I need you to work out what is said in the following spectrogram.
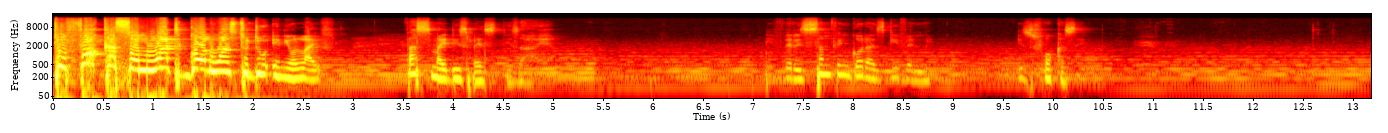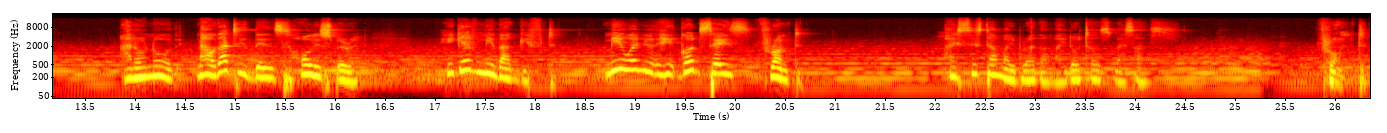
to focus on what God wants to do in your life. That's my deepest desire. If there is something God has given me, is focusing. I don't know. Now that is the Holy Spirit. He gave me that gift. Me, when you, he, God says front, my sister, my brother, my daughters, my sons, front.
